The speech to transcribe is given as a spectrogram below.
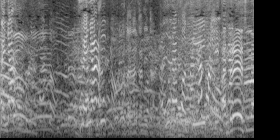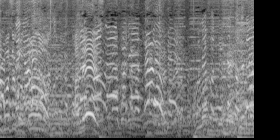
señor, señor, fotito, Andrés, una foto con todos. Andrés. una fotito con todos.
